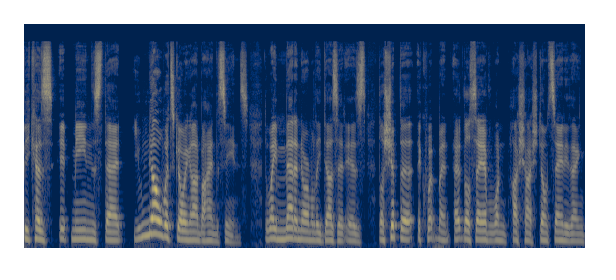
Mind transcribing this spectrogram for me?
because it means that you know what's going on behind the scenes. The way Meta normally does it is they'll ship the equipment, uh, they'll say, everyone, hush, hush, don't say anything.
